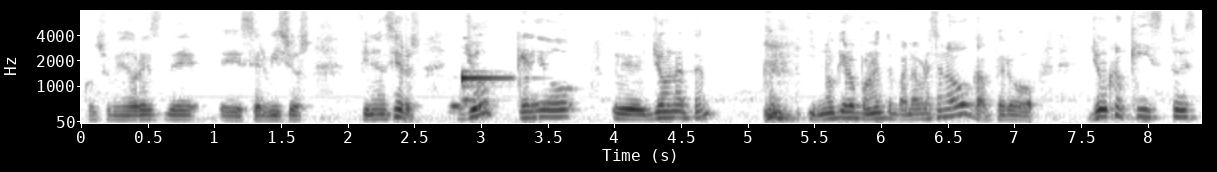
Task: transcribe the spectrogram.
consumidores de servicios financieros. Yo creo, Jonathan, y no quiero ponerte palabras en la boca, pero yo creo que esto es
